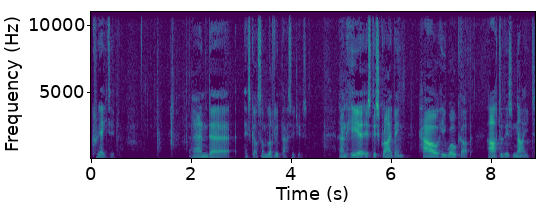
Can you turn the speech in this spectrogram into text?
creative. And uh, it's got some lovely passages. And here it's describing how he woke up after this night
